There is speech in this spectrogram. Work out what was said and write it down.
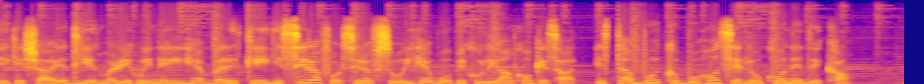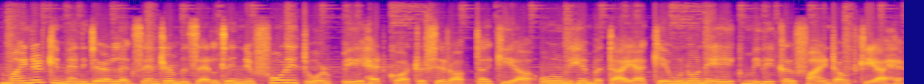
थी कि शायद ये मरी हुई नहीं है, बल्कि ये सिर्फ़ और सिर्फ़ सोई है, वो भी खुली आँखों के साथ। इस ताबूत को बहुत से लोगों ने देखा। माइनर के मैनेजर अलेक्जेंडर मजेल्डन ने फौरी तौर पे हेडक्वार्टर से रबता किया और उन्हें बताया कि उन्होंने एक मेडिकल फाइंड आउट किया है।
